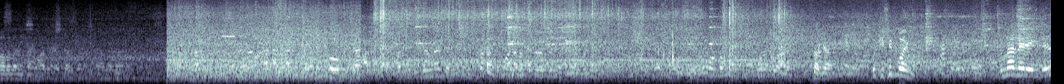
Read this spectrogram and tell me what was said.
babaları için. Bu küçük boy mu? Bunlar nereye gidiyor?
